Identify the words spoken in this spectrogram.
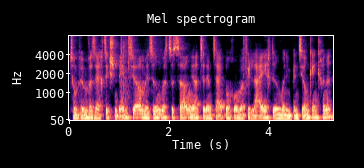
zum 65. Lebensjahr, um jetzt irgendwas zu sagen, ja, zu dem Zeitpunkt, wo wir vielleicht irgendwann in Pension gehen können,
